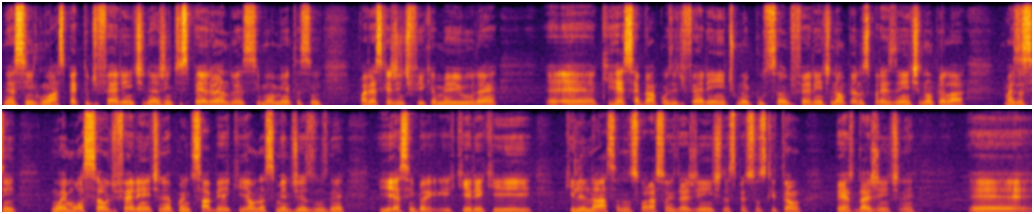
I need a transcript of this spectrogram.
né? Assim, com um aspecto diferente, né? A gente esperando esse momento, assim, parece que a gente fica meio, né? É, é, que recebe uma coisa diferente, uma impulsão diferente, não pelos presentes, não pela, mas assim, uma emoção diferente, né? Para a gente saber que é o nascimento de Jesus, né? E assim, pra, e querer que que ele nasça nos corações da gente, das pessoas que estão perto da gente, né? É,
